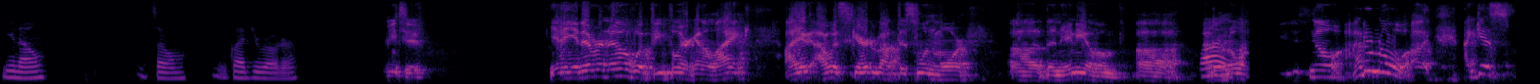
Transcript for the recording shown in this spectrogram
you know? So I'm glad you wrote her. Me too. Yeah, you never know what people are gonna like. I I was scared about this one more uh, than any of them. Uh, I don't know. You just know. I don't know. I, I guess.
